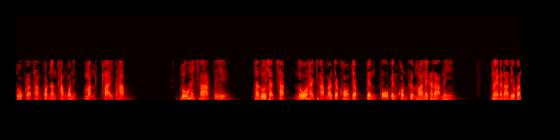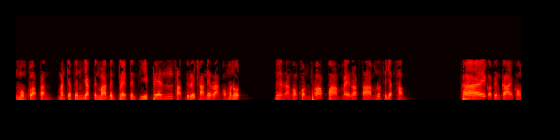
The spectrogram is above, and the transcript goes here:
ถูกกระทำคนนั้นทำคนนี้ มันใครทำดูให้ชัดสิถ้าดูชัดๆดูให้ชัดแล้วจะของจะเป็นผู้เป็นคนขึ้นมาในขณะนี้ ในขณะเดียวกันมุมกลับกัน มันจะเป็นยักษ์เป็นมารเป็นเปรตเป็นผีเป็นสัตว์เดรัจฉานในร่างของมนุษย์ ในร่างของคน เพราะความไม่รักษามนุษยธรรมกายก็เป็นกายของ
